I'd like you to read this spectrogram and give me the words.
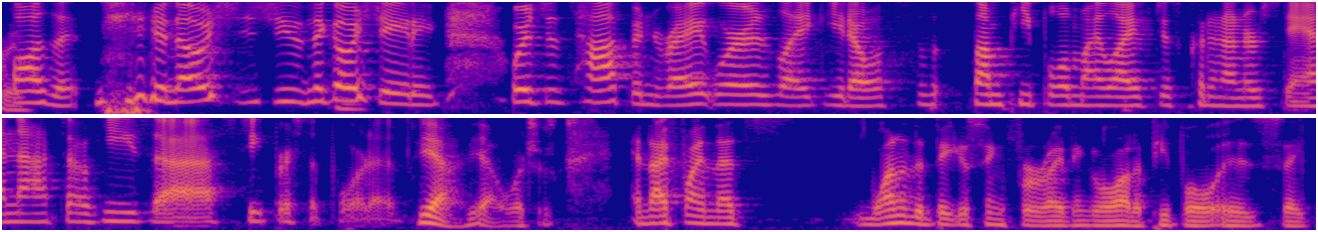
the closet, you know, she, she's negotiating, which has happened, right? Whereas like, you know, s- some people in my life just couldn't understand that. So he's uh, super supportive. Yeah. Yeah. Which is, and I find that's, one of the biggest things for I think a lot of people is like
